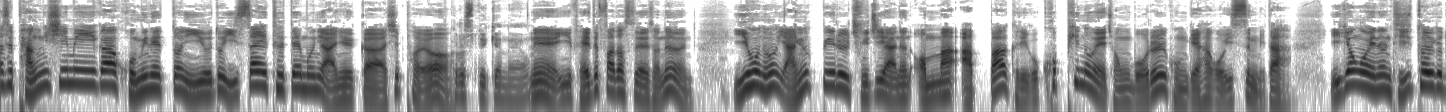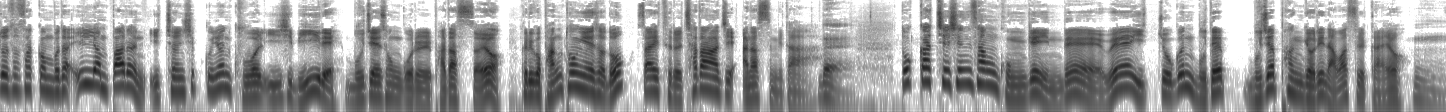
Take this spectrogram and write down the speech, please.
사실 방심이가 고민했던 이유도 이 사이트 때문이 아닐까 싶어요. 그럴 수도 있겠네요. 네, 이 배드파더스에서는 이혼 후 양육비를 주지 않은 엄마, 아빠, 그리고 코피노의 정보를 공개하고 있습니다. 이 경우에는 디지털 교도소 사건보다 1년 빠른 2019년 9월 22일에 무죄 선고를 받았어요. 그리고 방통위에서도 사이트를 차단하지 않았습니다. 네. 똑같이 신상 공개인데 왜 이쪽은 무대, 무죄 판결이 나왔을까요? 음.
